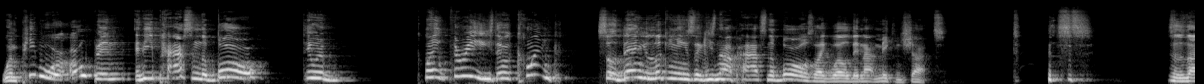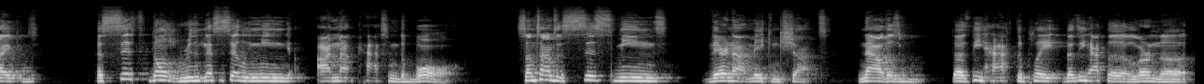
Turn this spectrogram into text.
when people were open and he passing the ball, they would clank threes. They would clank. So then you're looking and he's like, he's not passing the ball. It's like, well, they're not making shots. this is like assists don't necessarily mean I'm not passing the ball. Sometimes assists means they're not making shots. Now, does does he have to play? Does he have to learn to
